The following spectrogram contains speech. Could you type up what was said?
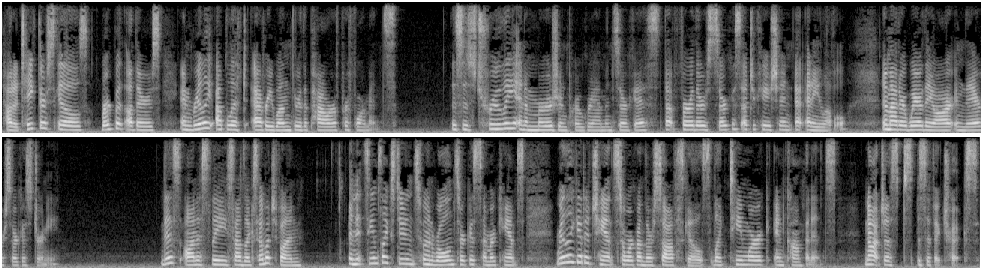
how to take their skills, work with others, and really uplift everyone through the power of performance. This is truly an immersion program in circus that furthers circus education at any level, no matter where they are in their circus journey. This honestly sounds like so much fun. And it seems like students who enroll in circus summer camps really get a chance to work on their soft skills like teamwork and confidence, not just specific tricks.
